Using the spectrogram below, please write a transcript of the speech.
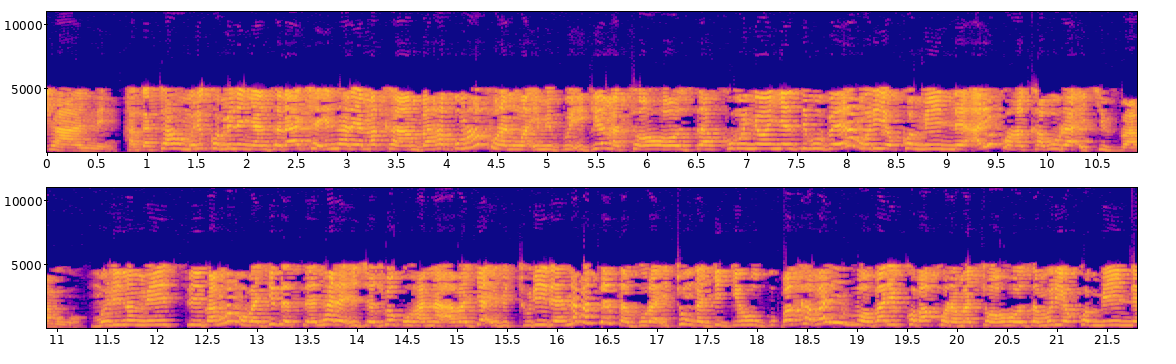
cyane. Hagati aho muri komine nyanzarake intara ya makamba haguma hakuranwa imigwi igiye amatohoza. Ku bunyonyezi bubera muri iyo komine ariko hakabura ikivamwo. Muri ino minsi bamwe mu bagize sentare ijejwe guhana abajya ibiturire n'abasesagura itunga ry'igihugu bakaba ari bo bariko bakora amatohoza muri iyo komine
